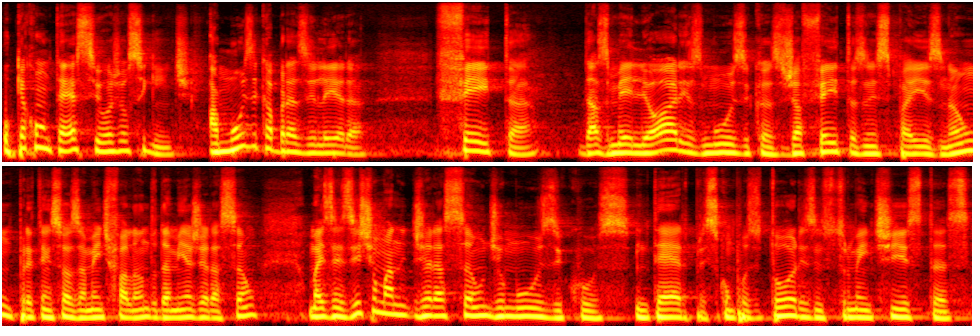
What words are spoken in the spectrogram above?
o que acontece hoje é o seguinte: a música brasileira feita das melhores músicas já feitas nesse país, não pretensiosamente falando da minha geração, mas existe uma geração de músicos, intérpretes, compositores, instrumentistas,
